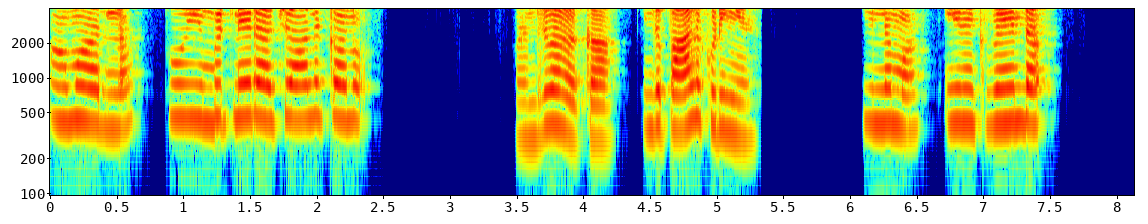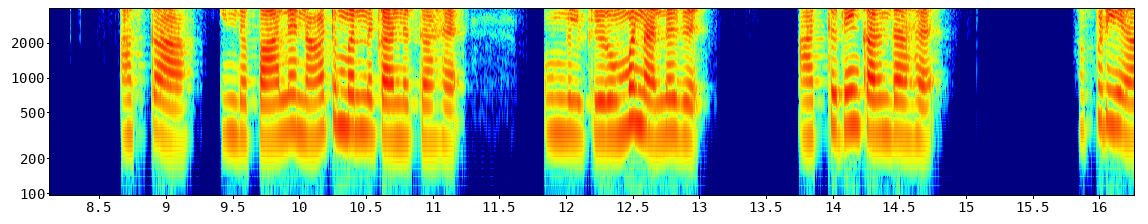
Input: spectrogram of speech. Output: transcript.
ஆமா அருணா. போய் இம்பிட்டு நேரம் ஆச்சு ஆளை வந்துருவாங்க அக்கா. இந்த பாலை குடிங்க. இல்லைம்மா எனக்கு வேண்டாம். அக்கா இந்த பாலை நாட்டு மருந்து கலந்துருக்காக உங்களுக்கு ரொம்ப நல்லது. அத்தையும் கலந்தாக. அப்படியா?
